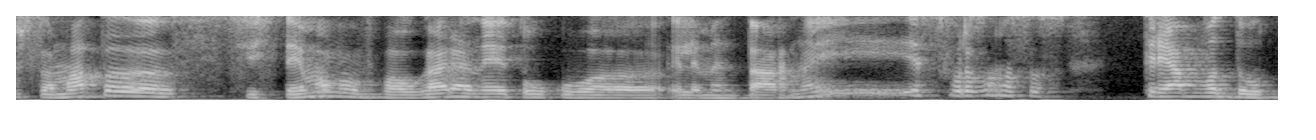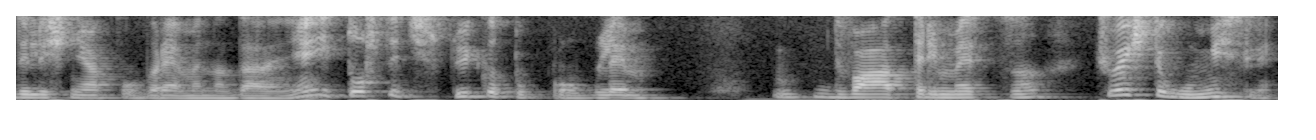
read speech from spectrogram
самата система в България не е толкова елементарна и е свързана с трябва да отделиш някакво време на дадения и то ще ти стои като проблем. Два-три месеца. Човек ще го мисли.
